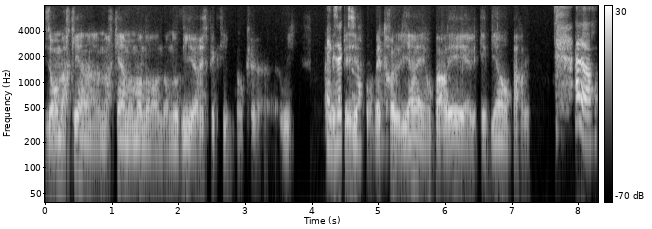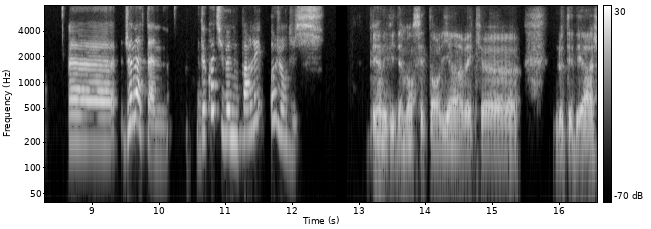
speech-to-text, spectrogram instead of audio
ils auront marqué un, marqué un moment dans, nos vies respectives. Donc euh, oui, avec plaisir pour mettre le lien et en parler et, bien en parler. Alors, euh, Jonathan, de quoi tu veux nous parler aujourd'hui? Bien évidemment, c'est en lien avec euh, le TDAH,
